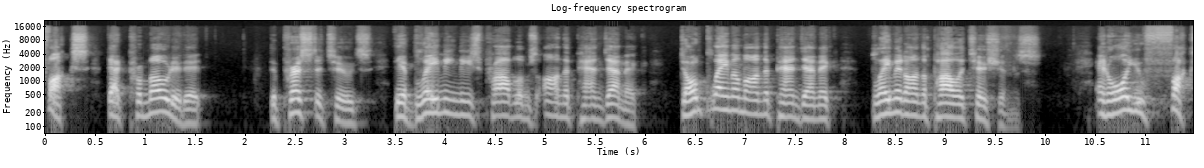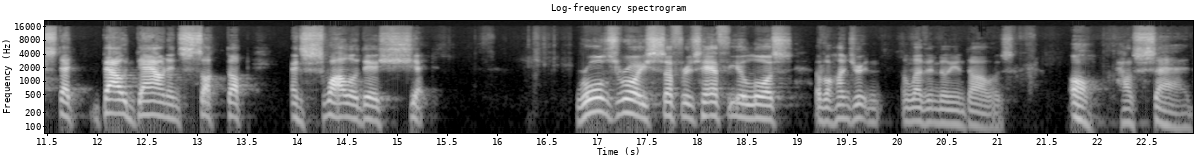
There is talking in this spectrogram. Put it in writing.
fucks that promoted it, the prostitutes, they're blaming these problems on the pandemic. Don't blame them on the pandemic, blame it on the politicians. And all you fucks that bowed down and sucked up and swallowed their shit. Rolls Royce suffers half year loss of $111 million. Oh, how sad.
